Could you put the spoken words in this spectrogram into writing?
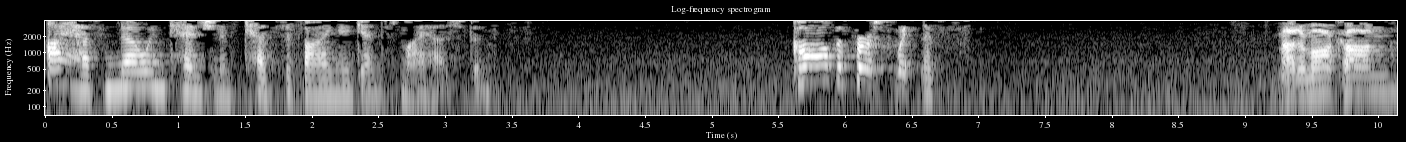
I have no intention of testifying against my husband. Call the first witness. Madam Archon,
